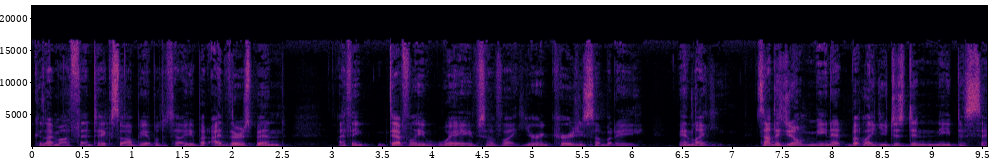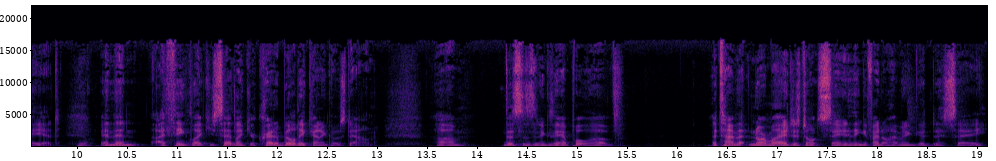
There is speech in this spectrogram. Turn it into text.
because I'm authentic, so I'll be able to tell you. But I, there's been, I think, definitely waves of like you're encouraging somebody, and like it's not that you don't mean it, but like you just didn't need to say it. Yeah. And then I think, like you said, like your credibility kind of goes down. Um, this is an example of a time that normally I just don't say anything if I don't have any good to say.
